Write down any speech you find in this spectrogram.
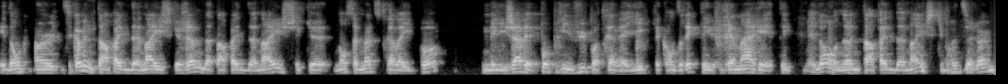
Et donc, c'est comme une tempête de neige. Ce que j'aime de la tempête de neige, c'est que non seulement tu ne travailles pas, mais les gens n'avaient pas prévu pas travailler. Fait qu'on dirait que tu es vraiment arrêté. Mais là, on a une tempête de neige qui va durer un,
